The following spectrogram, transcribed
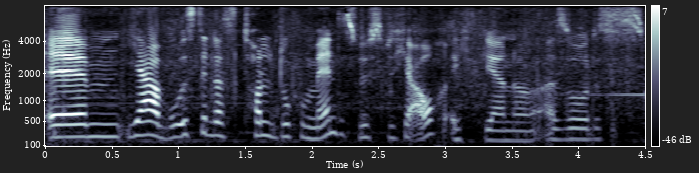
Ähm, ja, wo ist denn das tolle Dokument? Das wüsste ich ja auch echt gerne. Also, das...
